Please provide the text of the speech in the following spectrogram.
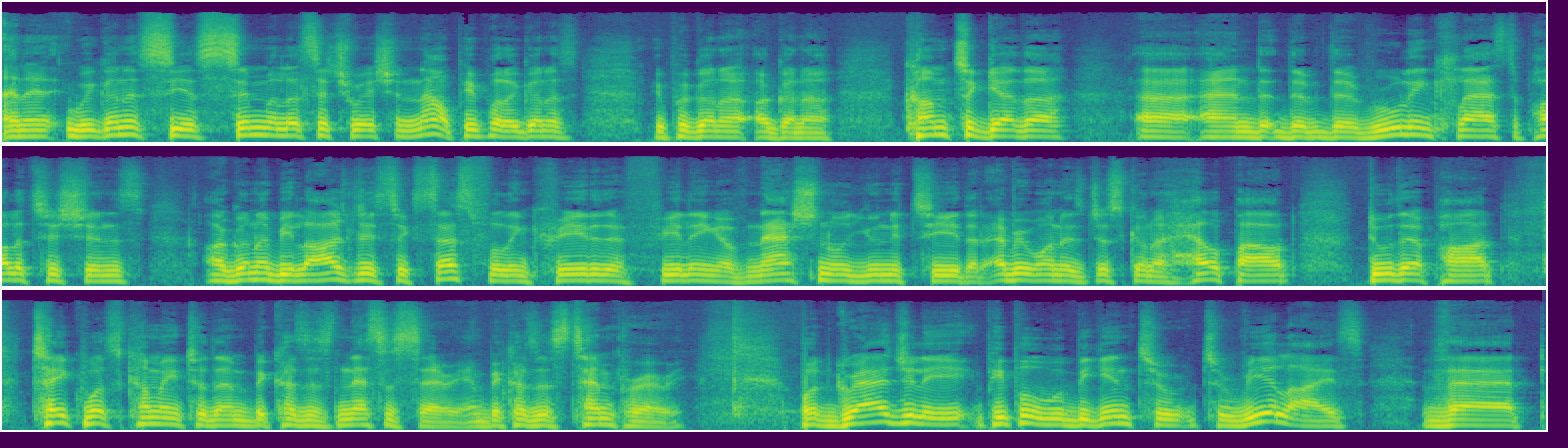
And we're going to see a similar situation now. People are going to people are going to are going to come together uh, and the, the ruling class, the politicians, are going to be largely successful in creating a feeling of national unity that everyone is just going to help out, do their part, take what's coming to them because it's necessary and because it's temporary. But gradually, people will begin to, to realize that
